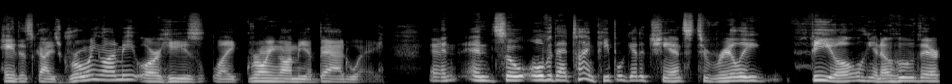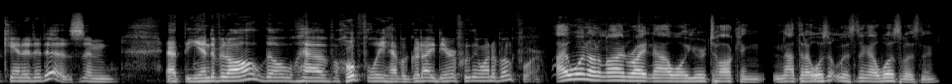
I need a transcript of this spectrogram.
hey, this guy's growing on me, or he's like growing on me a bad way. And and so over that time, people get a chance to really feel, you know, who their candidate is, and at the end of it all, they'll have hopefully have a good idea of who they want to vote for. I went online right now while you were talking. Not that I wasn't listening, I was listening.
